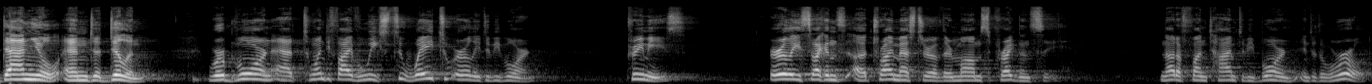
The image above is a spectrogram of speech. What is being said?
Daniel and Dylan, were born at 25 weeks, too, way too early to be born. Preemies, early second uh, trimester of their mom's pregnancy. Not a fun time to be born into the world.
